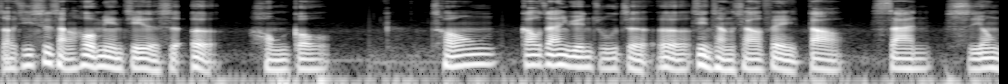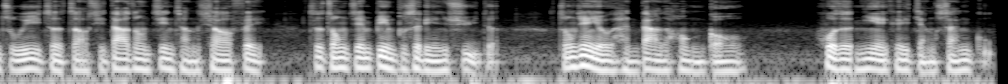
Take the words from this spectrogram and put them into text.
早期市场后面接的是二鸿沟，从高瞻远瞩者二进场消费到三实用主义者早期大众进场消费，这中间并不是连续的，中间有个很大的鸿沟，或者你也可以讲山谷。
